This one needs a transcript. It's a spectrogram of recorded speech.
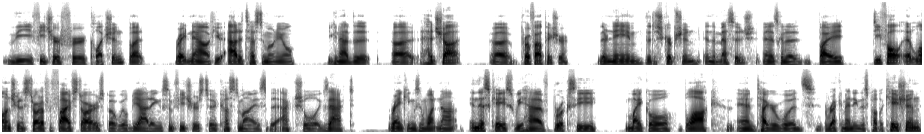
the feature for collection. But right now, if you add a testimonial, you can add the uh, headshot, uh, profile picture, their name, the description, and the message. And it's going to, by default at launch, going to start off at five stars, but we'll be adding some features to customize the actual exact rankings and whatnot. In this case, we have Brooksy, Michael Block, and Tiger Woods recommending this publication.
